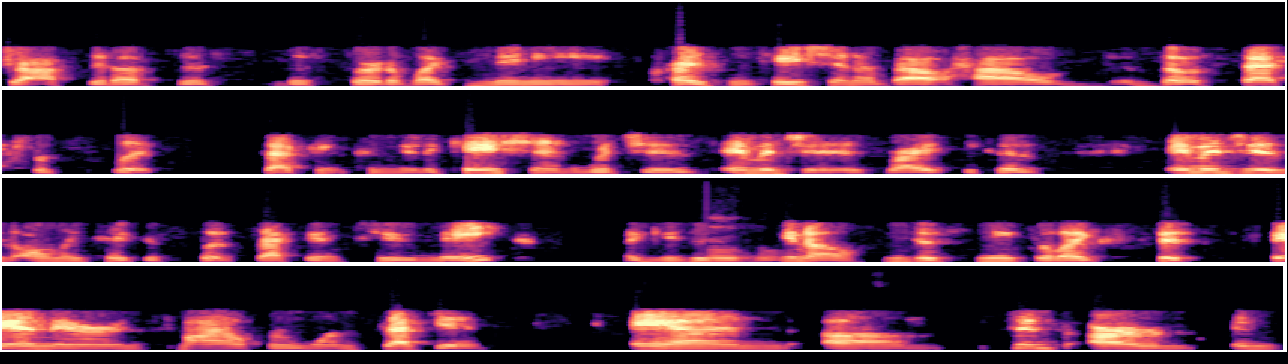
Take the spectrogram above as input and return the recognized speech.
drafted up this this sort of like mini presentation about how the effects of split second communication, which is images, right? Because images only take a split second to make. Like you just, mm-hmm. you know, you just need to like sit, stand there and smile for one second. And um, since our and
